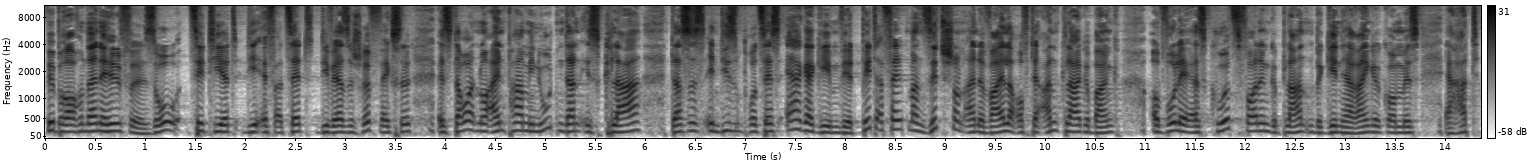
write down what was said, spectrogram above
wir brauchen deine Hilfe. So zitiert die FAZ diverse Schriftwechsel. Es dauert nur ein paar Minuten, dann ist klar, dass es in diesem Prozess Ärger geben wird. Peter Feldmann sitzt schon eine Weile auf der Anklagebank, obwohl er erst kurz vor dem geplanten Beginn hereingekommen ist. Er hat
